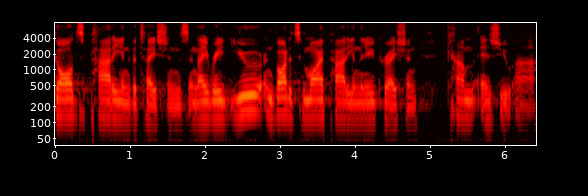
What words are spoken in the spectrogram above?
God's party invitations, and they read, You're invited to my party in the new creation. Come as you are.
